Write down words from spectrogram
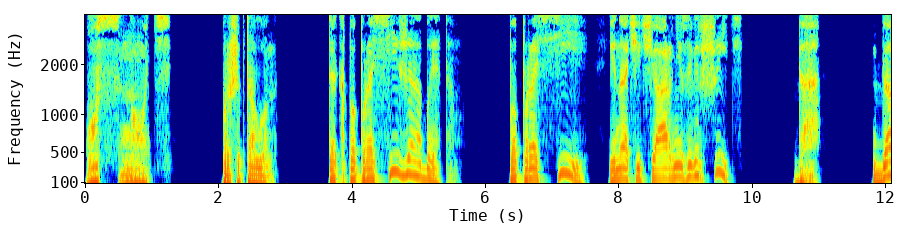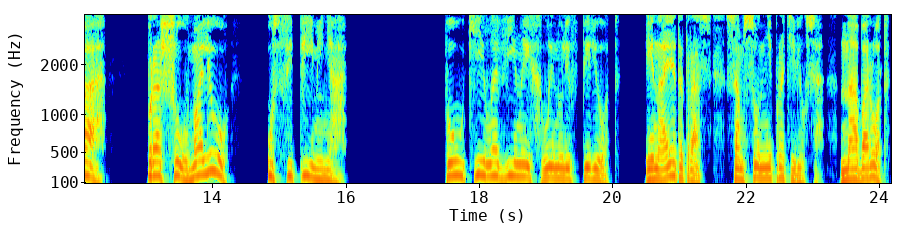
«Уснуть!» — прошептал он. «Так попроси же об этом. Попроси, иначе чар не завершить». «Да, да, прошу, молю, усыпи меня». Пауки лавиной хлынули вперед, и на этот раз Самсон не противился, наоборот,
